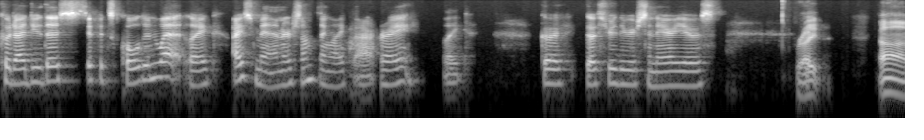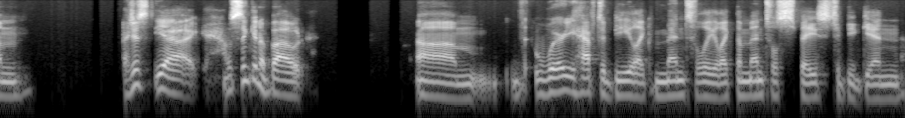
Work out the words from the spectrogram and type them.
could I do this if it's cold and wet, like Iceman or something like that, right? Like, go go through your scenarios. Right. Um, I just yeah, I, was thinking about um th- where you have to be like mentally like the mental space to begin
